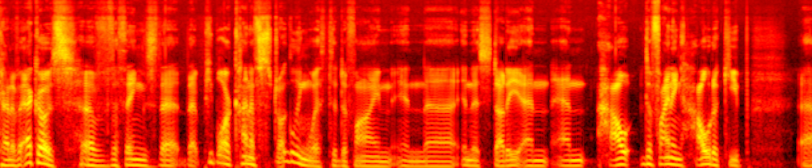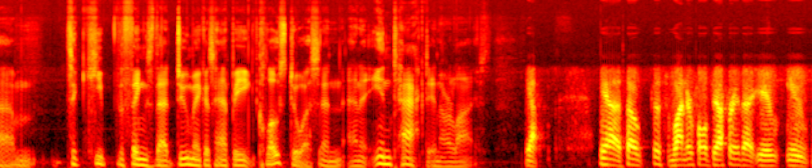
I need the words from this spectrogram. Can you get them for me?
kind of echoes of the things that, that people are kind of struggling with to define in uh, in this study and and how defining how to keep um, to keep the things that do make us happy close to us and, and intact in our lives. Yeah. Yeah, so just wonderful, Jeffrey, that you you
